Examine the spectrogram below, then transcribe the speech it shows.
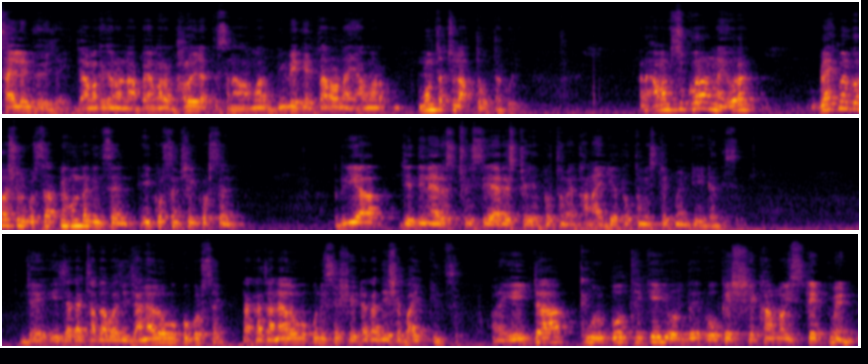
সাইলেন্ট হয়ে যাই যে আমাকে যেন না পায়। আমার ভালোই লাগতেছে না আমার বিবেকের তাড়নায় আমার মন চাচ্ছিল আত্মহত্যা করি। মানে আমার কিছু করার নাই ওরা ব্ল্যাকমেল করা শুরু করছে আপনি হুন্ডা কিনছেন এই করছেন সেই করছেন। রিয়াদ যেদিন অ্যারেস্ট হয়েছে অ্যারেস্ট হয়ে প্রথমে থানায় গিয়ে প্রথম স্টেটমেন্টই এটা দিছে। যে এই জায়গায় চাঁদাবাজি জানে আলম উপু করছে টাকা জানে আলম উপু নিছে সেই টাকা দিয়ে সে বাইক কিনছে। মানে এইটা পূর্ব থেকেই ওদের ওকে শেখানো স্টেটমেন্ট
